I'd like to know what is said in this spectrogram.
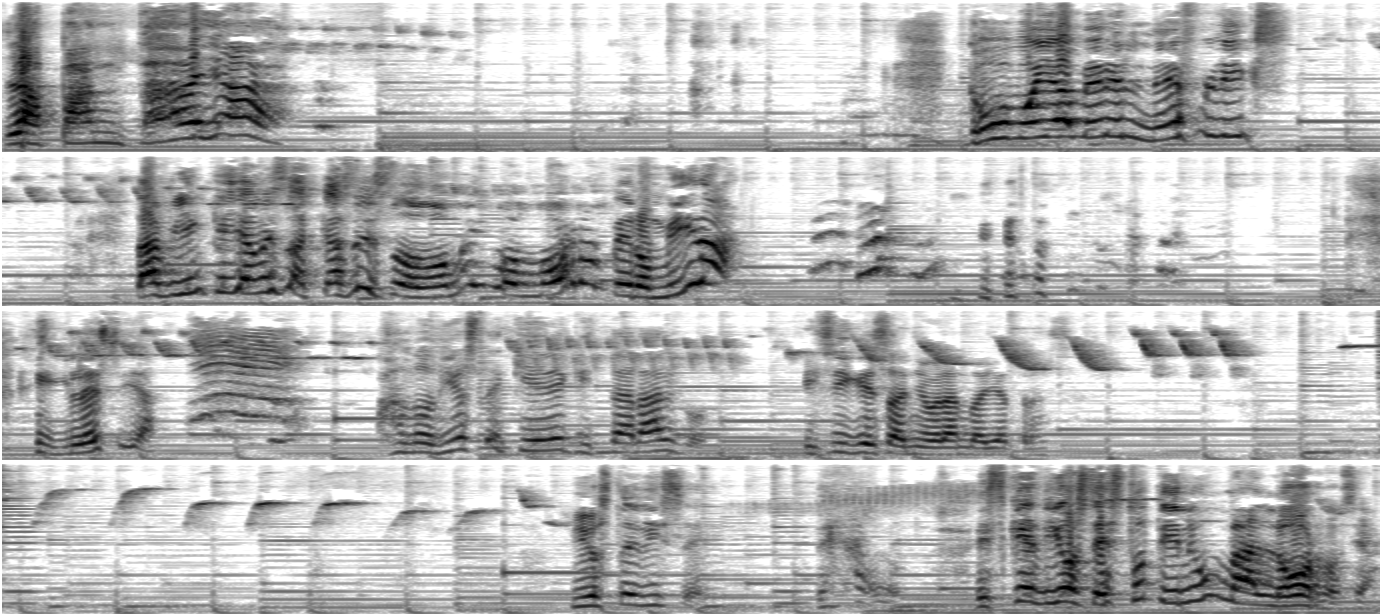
la pantalla. ¿Cómo voy a ver el Netflix? Está bien que llames a casa de Sodoma y Gomorra, pero mira. Iglesia, cuando Dios te quiere quitar algo y sigues añorando allá atrás. Dios te dice, déjalo. Es que Dios, esto tiene un valor, o sea,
